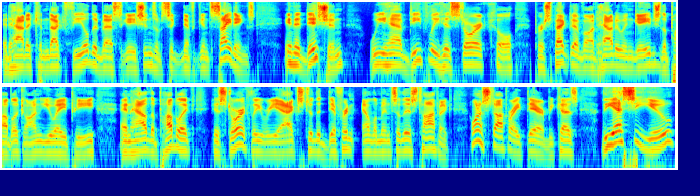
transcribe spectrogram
and how to conduct field investigations of significant sightings. In addition, we have deeply historical perspective on how to engage the public on UAP and how the public historically reacts to the different elements of this topic. I want to stop right there because the SCU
